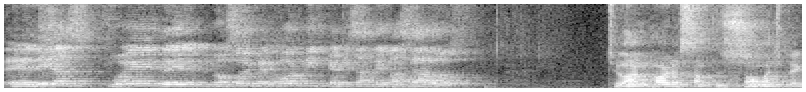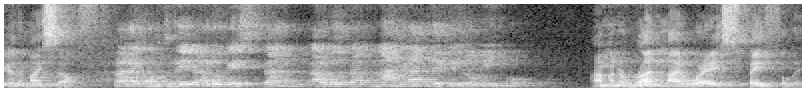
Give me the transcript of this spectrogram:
Elías fue de no soy mejor ni que mis antepasados to I'm part of something so much bigger than myself. para construir algo que es tan, algo tan más grande que yo mismo. I'm going to run my race faithfully.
